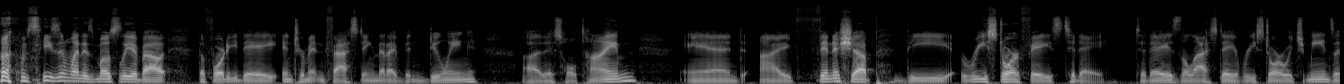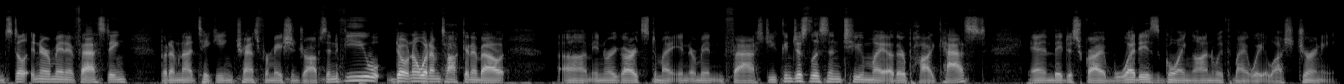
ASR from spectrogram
Um, season one is mostly about the 40 day intermittent fasting that I've been doing uh, this whole time. And I finish up the restore phase today. Today is the last day of Restore, which means I'm still intermittent fasting, but I'm not taking transformation drops. And if you don't know what I'm talking about um, in regards to my intermittent fast, you can just listen to my other podcast, and they describe what is going on with my weight loss journey.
